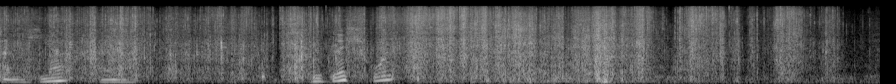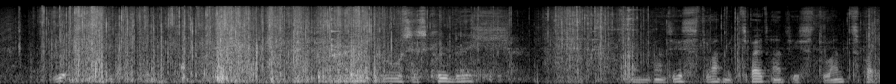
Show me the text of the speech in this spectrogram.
Dann hier ein Kühlblech wohl. Ein großes Kühlblech. Transistor mit zwei Transistoren, zwei Und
